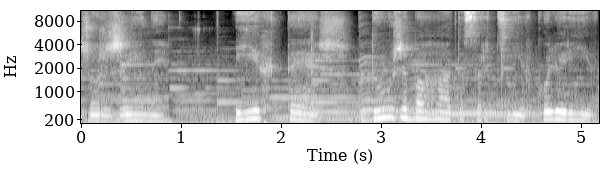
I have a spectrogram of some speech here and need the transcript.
жоржини. Їх теж дуже багато сортів, кольорів.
